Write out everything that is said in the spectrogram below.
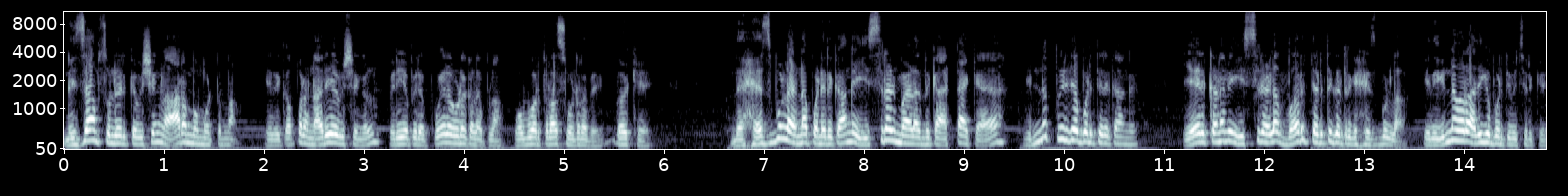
நிசாம் சொல்லியிருக்க விஷயங்கள் ஆரம்பம் மட்டும்தான். இதுக்கப்புறம் நிறைய விஷயங்கள் பெரிய பெரிய புயலை கூட கலப்பலாம் ஒவ்வொருத்தராக சொல்கிறது ஓகே இந்த ஹெஸ்புல்லா என்ன பண்ணியிருக்காங்க இஸ்ரேல் மேலே இருக்க அட்டாக்கை இன்னும் துரிதப்படுத்தியிருக்காங்க. ஏற்கனவே இஸ்ரேலை வறுத்தெடுத்துக்கிட்டு இருக்க ஹெஸ்புல்லா. இது இன்ன வரை அதிகப்படுத்தி வச்சிருக்கு.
